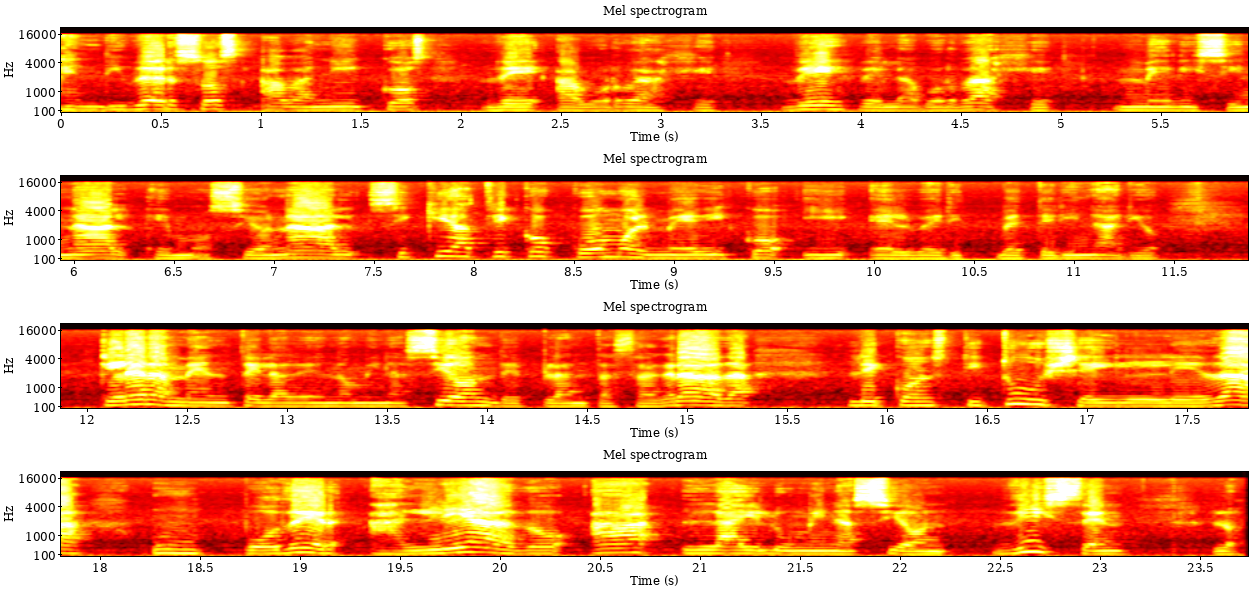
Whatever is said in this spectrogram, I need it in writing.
en diversos abanicos de abordaje, desde el abordaje medicinal, emocional, psiquiátrico como el médico y el veterinario. Claramente la denominación de planta sagrada le constituye y le da un poder aliado a la iluminación. Dicen los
